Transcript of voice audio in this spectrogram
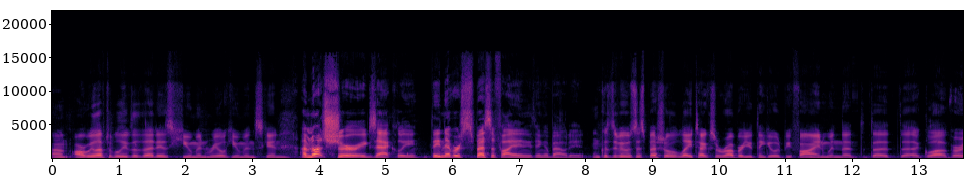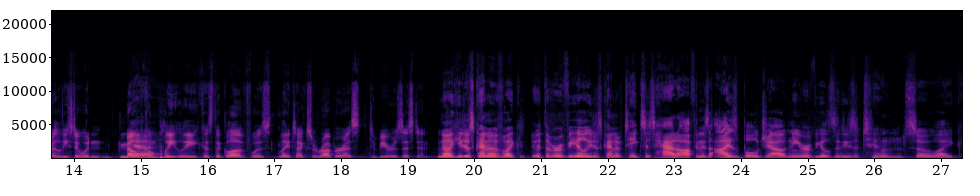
Um, are we left to believe that that is human, real human skin? I'm not sure exactly. They never specify anything about it. Because if it was a special latex or rubber, you'd think it would be fine when the the the glove, or at least it wouldn't melt Yeah. completely, because the glove was latex or rubber as to be resistant. No, he just kind of like at the reveal, he just kind of takes his hat off and his eyes bulge out, and he reveals that he's a toon. So like,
